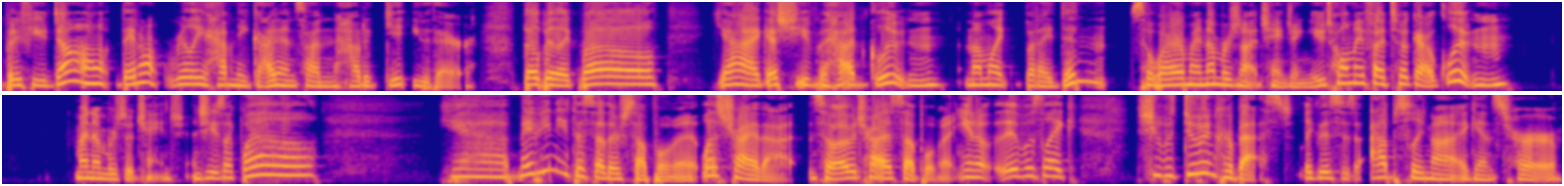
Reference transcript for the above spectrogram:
But if you don't, they don't really have any guidance on how to get you there. They'll be like, well, yeah, I guess you've had gluten. And I'm like, but I didn't. So why are my numbers not changing? You told me if I took out gluten, my numbers would change. And she's like, well, yeah, maybe you need this other supplement. Let's try that. So I would try a supplement. You know, it was like she was doing her best. Like this is absolutely not against her.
